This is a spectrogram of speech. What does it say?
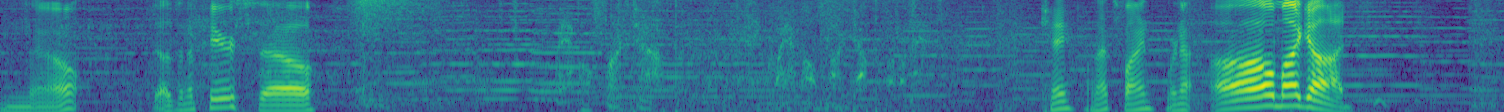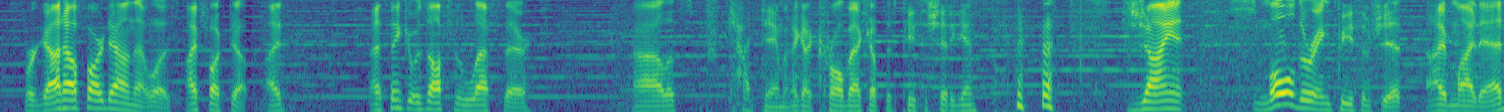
No. Doesn't appear so. Fucked up. I think Whamo fucked up a little bit. Okay, well that's fine. We're not. Oh my god. Forgot how far down that was. I fucked up. I, I think it was off to the left there. Uh, let's. God damn it! I gotta crawl back up this piece of shit again. Giant, smoldering piece of shit. I might add.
